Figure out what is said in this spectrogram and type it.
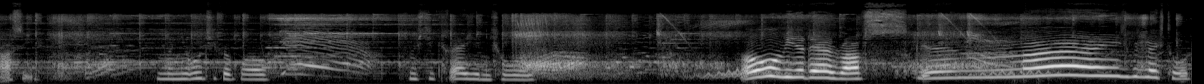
Assi. Meine Ulti verbraucht. Ich mich die Krähe hier nicht holen. Oh, wieder der Rough Skin. Nein, ich bin gleich tot.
